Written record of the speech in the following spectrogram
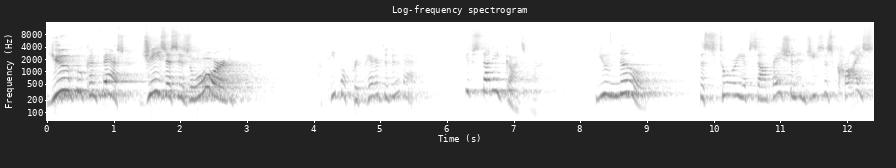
You who confess Jesus is Lord, are people prepared to do that? You've studied God's Word. You know the story of salvation in Jesus Christ.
